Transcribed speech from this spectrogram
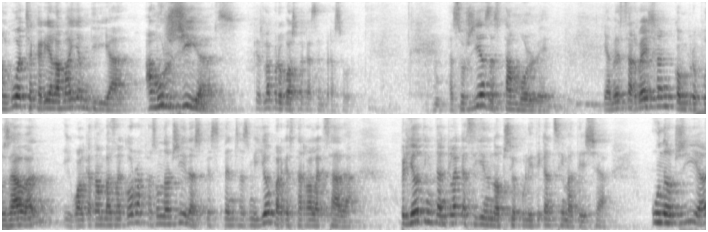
algú aixecaria la mà i em diria amb orgies, que és la proposta que sempre surt. Les orgies estan molt bé, i a més serveixen, com proposaven, igual que te'n vas a córrer, fas una orgia i després penses millor perquè estàs relaxada. Però jo no tinc tan clar que sigui una opció política en si mateixa. Una orgia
